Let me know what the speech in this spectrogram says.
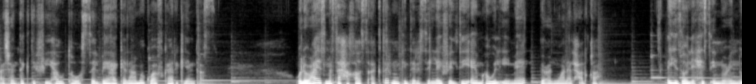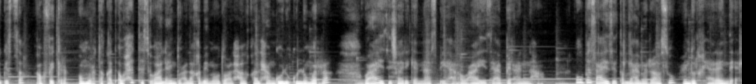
عشان تكتب فيها وتوصل بيها كلامك وأفكارك للناس. ولو عايز مساحة خاصة أكتر ممكن ترسل لي في ال DM أو الإيميل بعنوان الحلقة. أي زول يحس إنه عنده قصة أو فكرة أو معتقد أو حتى سؤال عنده علاقة بموضوع الحلقة اللي حنقوله كل مرة. وعايز يشارك الناس بها أو عايز يعبر عنها. أو بس عايز يطلعها من راسه عنده الخيارين ديل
